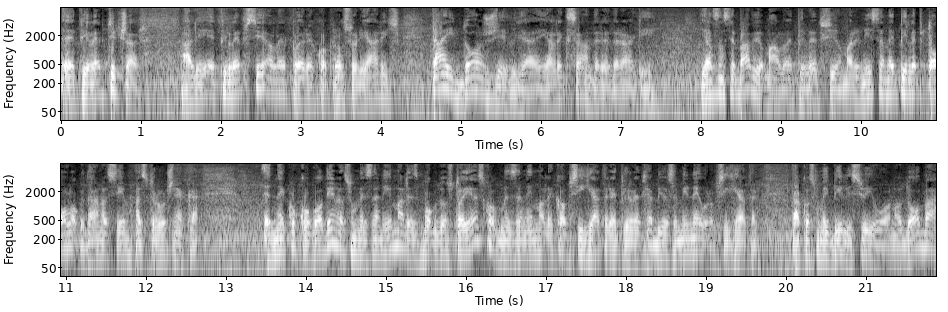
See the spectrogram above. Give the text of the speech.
epileptičar, ali epilepsija, lepo je rekao profesor Jarić, taj doživljaj, Aleksandre dragi, ja sam se bavio malo epilepsijom, ali nisam epileptolog, danas ima stručnjaka. Nekoliko godina su me zanimale, zbog Dostojevskog me zanimale kao psihijatra epilepsija, bio sam i neuropsihijatar, tako smo i bili svi u ono doba.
